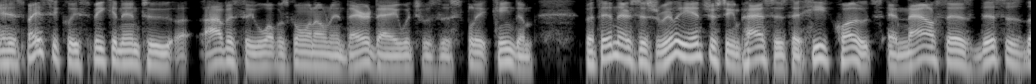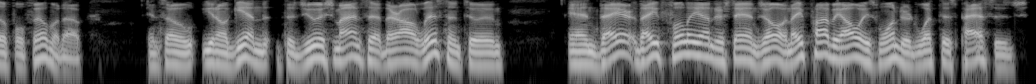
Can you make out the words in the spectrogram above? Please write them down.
And it's basically speaking into uh, obviously what was going on in their day, which was the split kingdom. But then there's this really interesting passage that he quotes and now says this is the fulfillment of. And so, you know, again, the, the Jewish mindset, they're all listening to him and they they fully understand Joel. And they've probably always wondered what this passage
